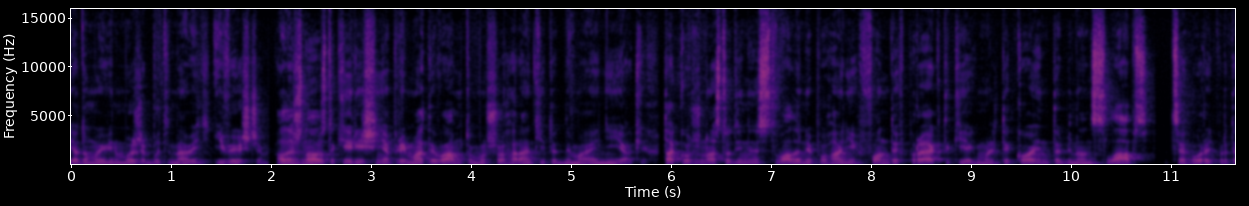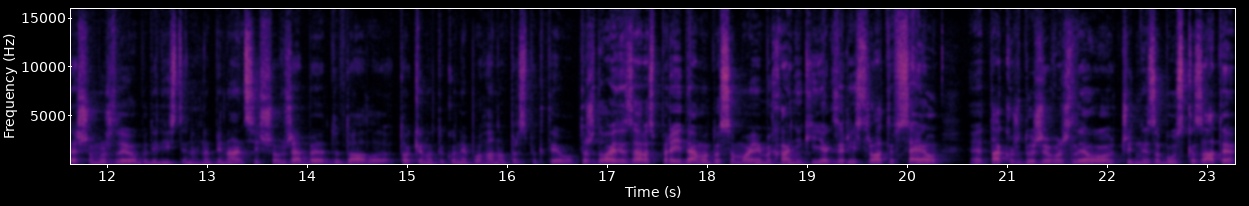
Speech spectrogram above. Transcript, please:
Я думаю, він може бути навіть і вищим. Але ж знову ж таки рішення приймати вам, тому що гарантій тут немає ніяких. Також у нас тут інвестували непогані фонди в проект, такі як Multicoin та Binance Labs. Це говорить про те, що можливо буде лістинг на Binance, що вже би додало токену таку непогану перспективу. Тож давайте зараз перейдемо до самої механіки, як зареєструвати в сейл. Е, Також дуже важливо, чуть не забув сказати,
